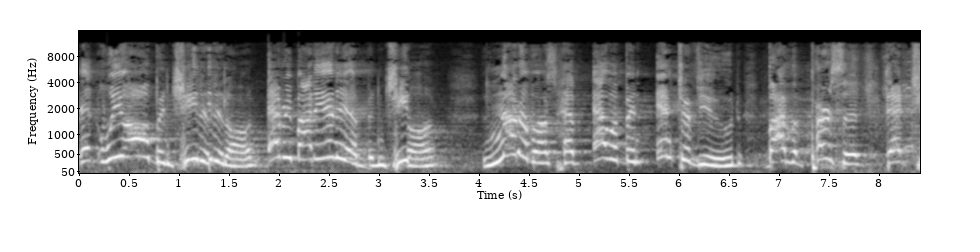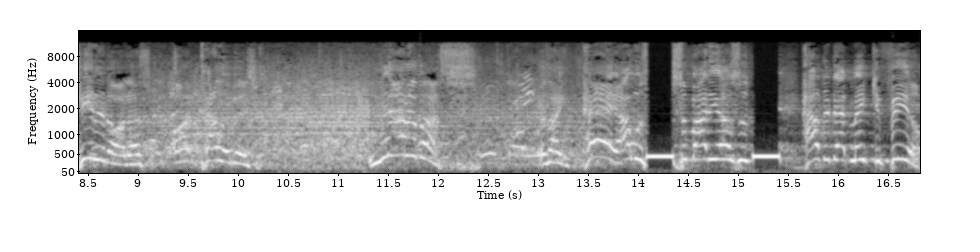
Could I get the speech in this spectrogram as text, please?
F- we all been cheated on. Everybody in here been cheated on. None of us have ever been interviewed by the person that cheated on us on television. None of us. It's like, hey, I was somebody else's. How did that make you feel?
